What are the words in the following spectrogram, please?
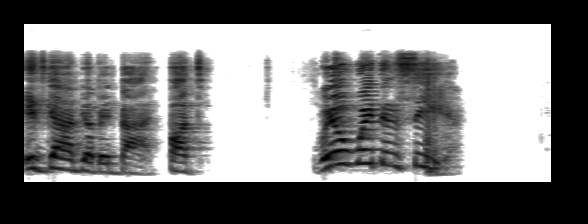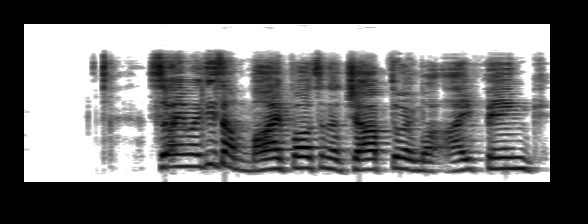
it's gonna be a bit bad. But we'll wait and see. So anyway, these are my thoughts on the chapter and what I think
